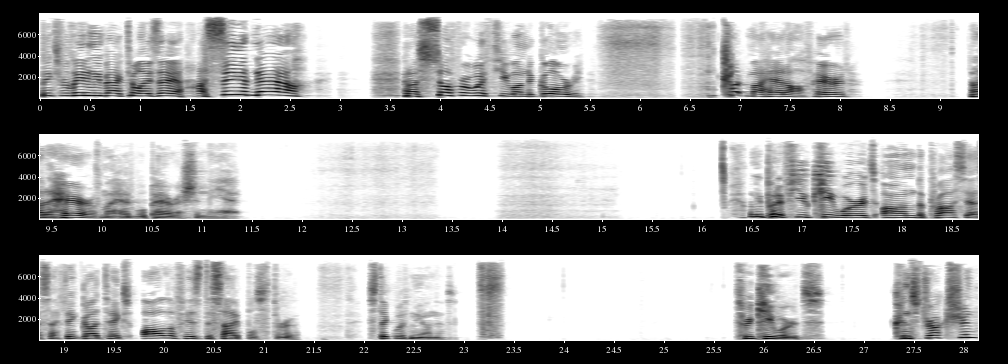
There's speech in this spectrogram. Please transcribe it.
Thanks for leading me back to Isaiah. I see it now. And I suffer with you unto glory. Cut my head off, Herod. Not a hair of my head will perish in the end. Let me put a few key words on the process I think God takes all of his disciples through. Stick with me on this. Three key words. Construction,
